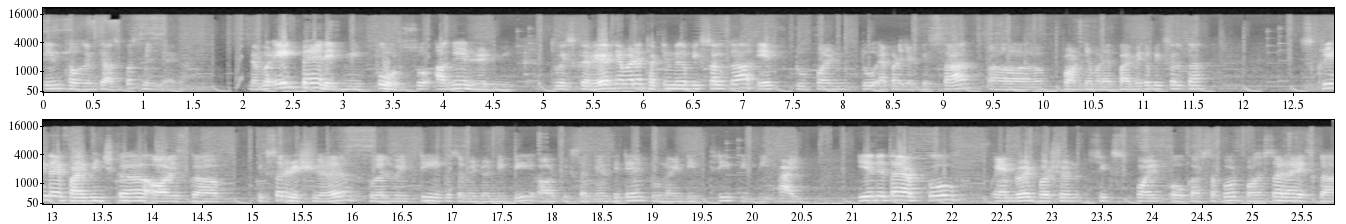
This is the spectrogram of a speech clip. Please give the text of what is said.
टेन थाउज़ेंड के आसपास मिल जाएगा। नंबर एट पे है Redmi four so again Redmi तो इसका रेयर कैमरा है थर्टीन मेगापिक्सल का F two point two aperture के साथ फ्रंट कैमरा है फाइव मेगापिक्सल का। स्क्रीन है फाइव इंच का और इसका पिक्सल रेशियो है twelve eighty into seven twenty P और पिक्सल डेंसिटी है two ninety three P P I ये देता है आपको एंड्रॉयड वर्जन 6.0 का सपोर्ट प्रोसेसर है, इसका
